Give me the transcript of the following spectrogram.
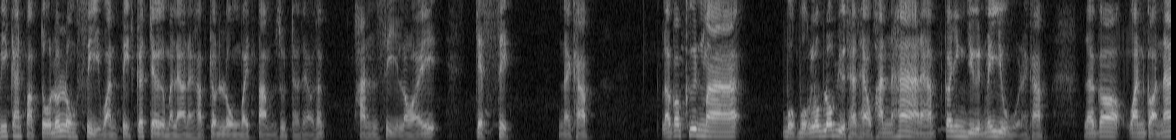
มีการปรับตัวลดลง 4 วันติดก็เจอมาแล้วนะครับ จนลงไปต่ำสุดแถวๆสักพันสี่ร้อยเจ็ดสิบนะครับ แล้วก็ขึ้นมาบวกบวกลบลบอยู่แถวๆพันห้านะครับ ก็ยังยืนไม่อยู่นะครับ แล้วก็วันก่อนหน้า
